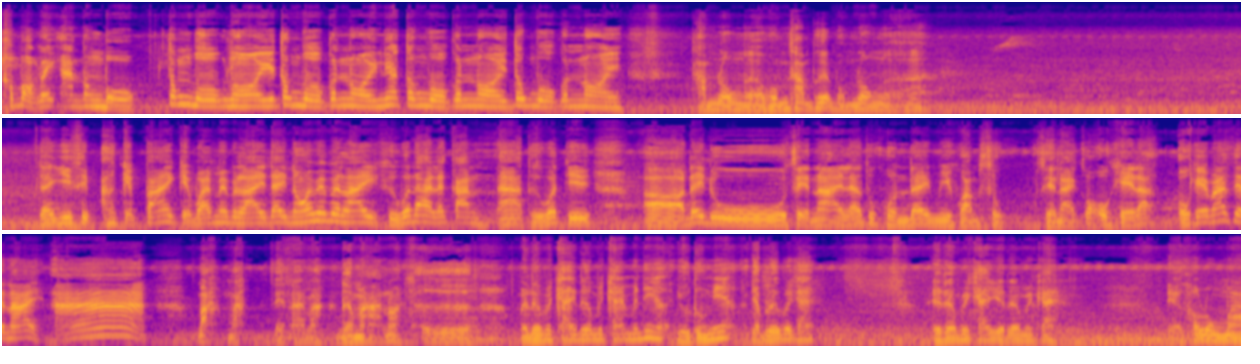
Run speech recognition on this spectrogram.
เขาบอกเลขอันต้องโบก ต้องโบกหน่อย ต้องโบกกันหน่อยเนี่ยต้องโบกกันหน่อย ต้องโบกกันหน่อยทำลงเหรอผมทำเพื่อนผมลงเหรอได้ยี่สิบอะเก็บไปเก็บไว้ไม่เป็นไร ได้น้อยไม่เป็นไร ถือว่าได้แล้วกันนะถือว่าจีได้ดูเสียนายแล้วทุกคนได้มีความสุข เสียนายก็โอเคแล้วโอเคไหมเสียนายอ่ามามาเสียนายมา เดินมาหาหน่อยเออไม่เดินไปไกลเดินไปไกลมานี่อยู่ตรงนี้อย่าเดินไปไกลอย่าเดินไปไกลอย่าเดินไปไกล ดี๋ยวเขาลงมา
